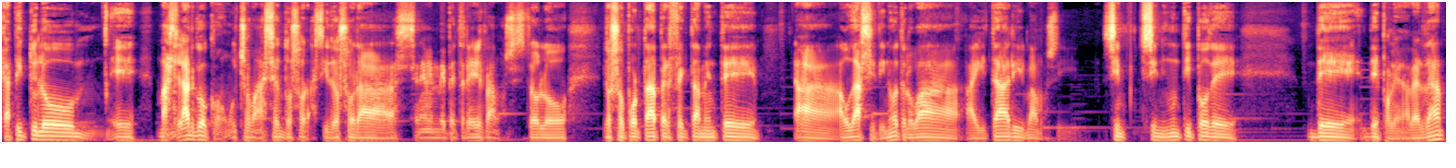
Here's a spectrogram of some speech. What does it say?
capítulo eh, más largo, como mucho más, ser dos horas. Y dos horas en MP3, vamos, esto lo, lo soporta perfectamente a Audacity, ¿no? Te lo va a editar y vamos, sin, ningún tipo de, problema, ¿verdad?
